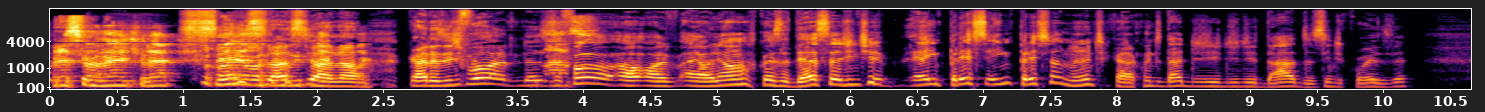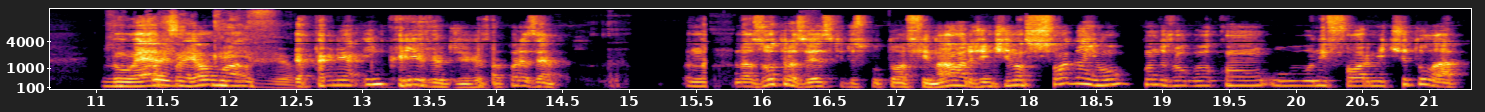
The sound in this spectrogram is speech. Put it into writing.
Impressionante, né? Sensacional. Olha, Cara, se a gente for, se for olhar uma coisa dessa, a gente. É, impress, é impressionante, cara, a quantidade de, de, de dados, assim, de coisas. Né? Não é? Foi é uma eterna incrível de resultado. Por exemplo, nas outras vezes que disputou a final, a Argentina só ganhou quando jogou com o uniforme titular.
